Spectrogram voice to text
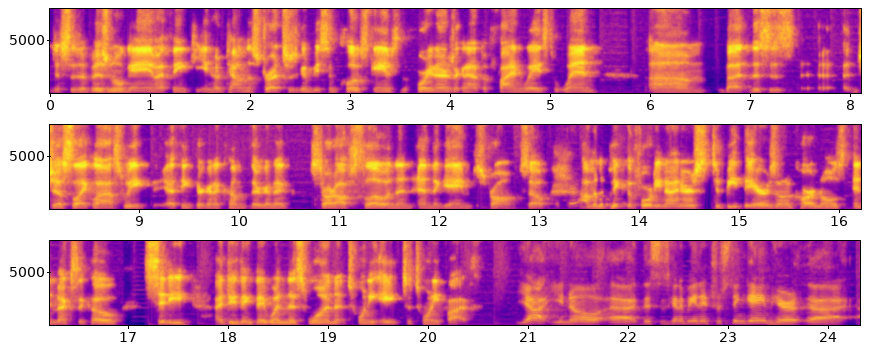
just a divisional game. I think, you know, down the stretch, there's going to be some close games. The 49ers are going to have to find ways to win. Um, but this is uh, just like last week. I think they're going to come, they're going to start off slow and then end the game strong. So okay. I'm going to pick the 49ers to beat the Arizona Cardinals in Mexico City. I do think they win this one 28 to 25. Yeah, you know, uh, this is going to be an interesting game here. Uh,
